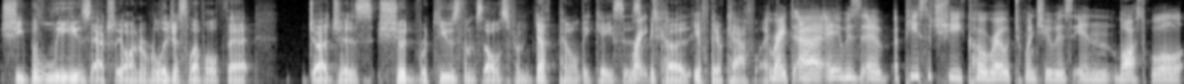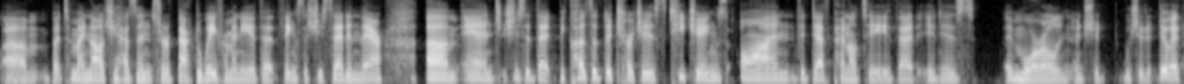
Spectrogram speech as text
she believes actually on a religious level that judges should recuse themselves from death penalty cases Right. because if they're Catholic. Right. Uh, it was a, a piece that she co-wrote when she was in law school, um, but to my knowledge, she hasn't sort of backed away from any of the things that she said in there. Um, and she said that because of the church's teachings on the death penalty, that it is immoral and, and should we shouldn't do it.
